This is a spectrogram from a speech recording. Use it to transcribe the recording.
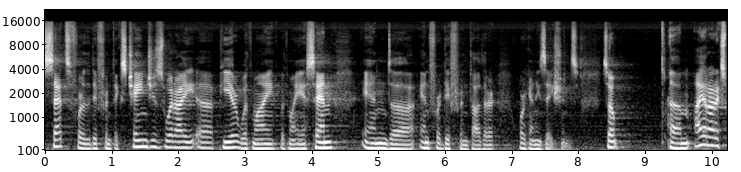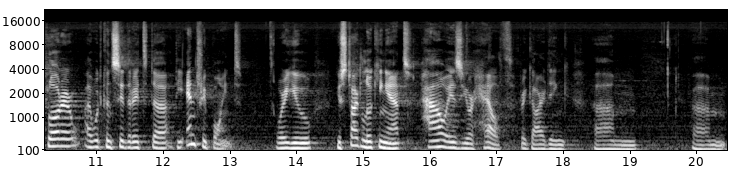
sets for the different exchanges where I uh, appear with my, with my ASN and, uh, and for different other organizations. So um, IRR Explorer, I would consider it the, the entry point where you, you start looking at how is your health regarding um, um,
